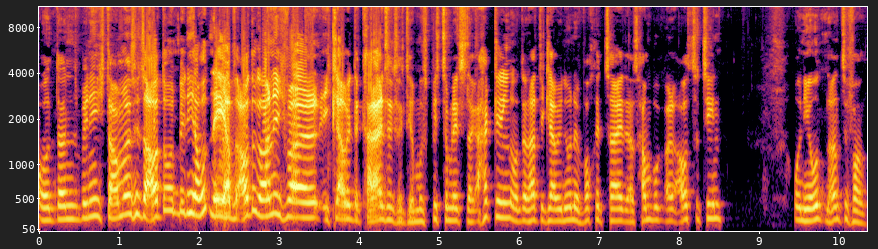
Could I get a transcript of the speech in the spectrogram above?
Und dann bin ich damals ins Auto und bin hier unten. Nee, ich habe das Auto gar nicht, weil ich glaube, der Karl-Heinz hat gesagt, er muss bis zum letzten Tag hackeln. Und dann hatte ich, glaube ich, nur eine Woche Zeit, aus Hamburg auszuziehen und hier unten anzufangen.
